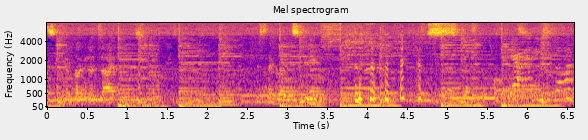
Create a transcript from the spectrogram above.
I think I'm not gonna dive in this. It's like going skiing. That's- that's the problem. Ja, en die storm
